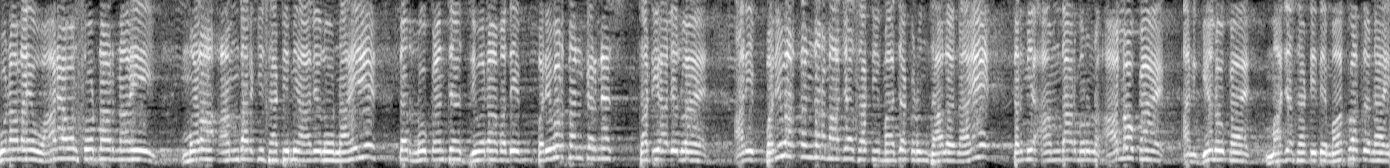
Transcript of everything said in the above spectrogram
कुणालाही वाऱ्यावर सोडणार नाही. मला आमदारकीसाठी मी आलेलो नाही तर लोकांच्या जीवनामध्ये परिवर्तन करण्यासाठी आलेलो आहे. आणि परिवर्तन जर माझ्यासाठी माझ्याकडून झालं नाही तर मी आमदार म्हणून आलो काय आणि गेलो काय माझ्यासाठी ते महत्वाचं नाही.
